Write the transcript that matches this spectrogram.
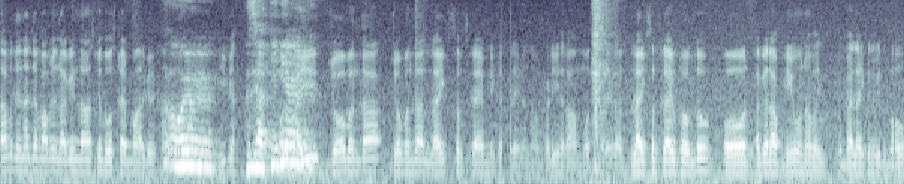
तब देना जब आपने नागिन डांस के दो स्टेप मार के दिखाना। ठीक है? ज्यादती नहीं है भाई जो बंदा जो बंदा लाइक सब्सक्राइब नहीं करेगा ना बड़ी हराम मौत मरेगा। लाइक सब्सक्राइब ठोक दो और अगर आप न्यू हो ना भाई तो बेल आइकन भी दबाओ।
